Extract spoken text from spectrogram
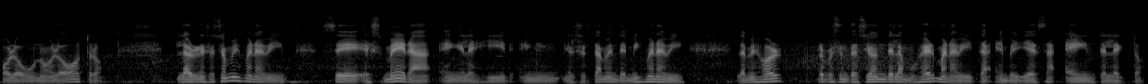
o lo uno o lo otro. La organización Mismanaví se esmera en elegir en el certamen de Mismanaví la mejor representación de la mujer manavita en belleza e intelecto.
